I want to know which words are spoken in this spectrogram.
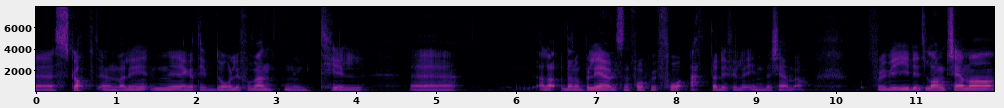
eh, skapt en veldig negativ, dårlig forventning til eh, Eller den opplevelsen folk vil få etter de fyller inn det skjemaet. Fordi vi gir det et langt skjema,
